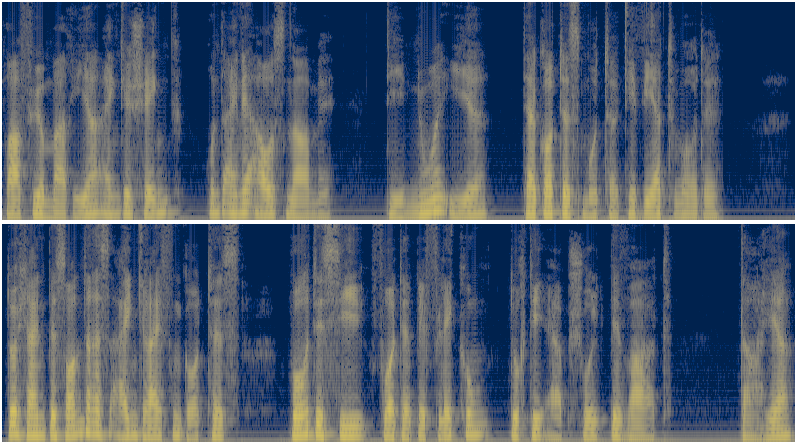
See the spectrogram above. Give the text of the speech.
war für Maria ein Geschenk und eine Ausnahme, die nur ihr, der Gottesmutter, gewährt wurde. Durch ein besonderes Eingreifen Gottes wurde sie vor der Befleckung durch die Erbschuld bewahrt, daher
